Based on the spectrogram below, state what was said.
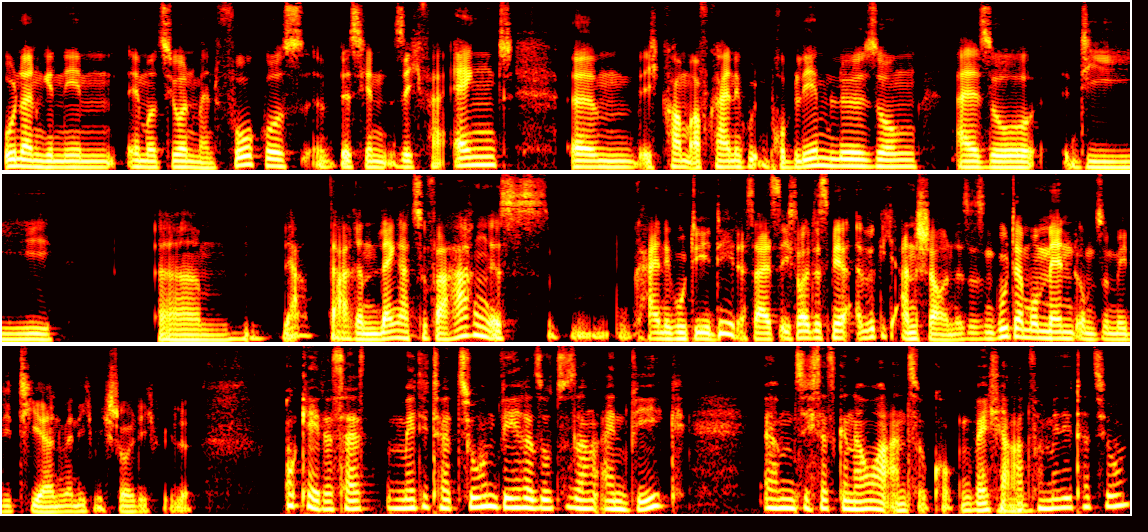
unangenehmen Emotionen mein Fokus ein bisschen sich verengt, ähm, ich komme auf keine guten Problemlösungen, also die ähm, ja, darin länger zu verharren, ist keine gute Idee. Das heißt, ich sollte es mir wirklich anschauen. Das ist ein guter Moment, um zu meditieren, wenn ich mich schuldig fühle. Okay, das heißt, Meditation wäre sozusagen ein Weg, ähm, sich das genauer anzugucken. Welche Art von Meditation?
